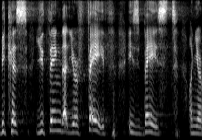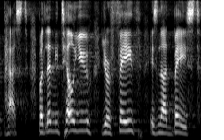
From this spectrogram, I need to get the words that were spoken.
because you think that your faith is based on your past. But let me tell you, your faith is not based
